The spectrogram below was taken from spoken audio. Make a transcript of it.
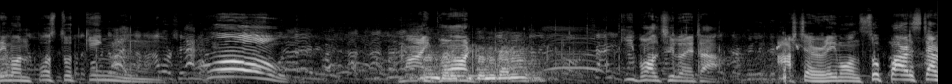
রিমন প্রস্তুত কিং। ও! মাই গড। কি বল ছিল এটা? আসছে Rimon superstar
